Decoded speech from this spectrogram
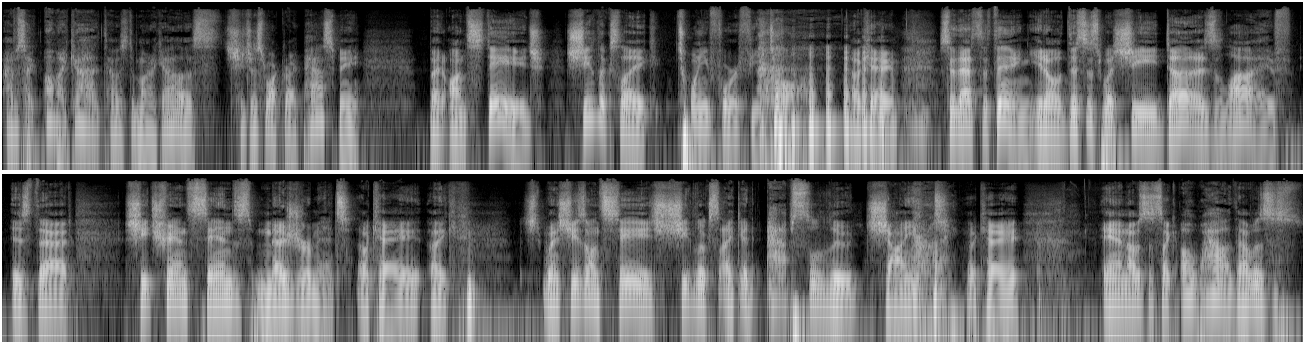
i was like oh my god that was Diamanda Galás. She just walked right past me. But on stage she looks like 24 feet tall. Okay? So that's the thing. You know this is what she does live is that she transcends measurement okay like when she's on stage she looks like an absolute giant okay and i was just like oh wow that was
